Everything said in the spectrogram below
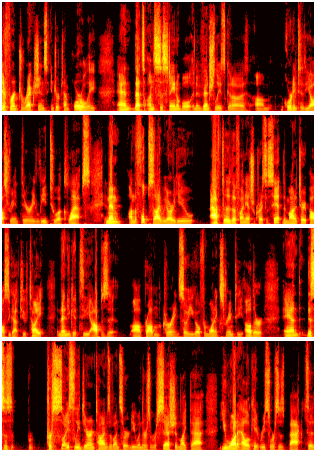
different directions intertemporally, and that's unsustainable. And eventually, it's going to, um, according to the Austrian theory, lead to a collapse. And then on the flip side, we argue after the financial crisis hit, the monetary policy got too tight, and then you get to the opposite uh, problem occurring. So you go from one extreme to the other. And this is precisely during times of uncertainty when there's a recession like that you want to allocate resources back to,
